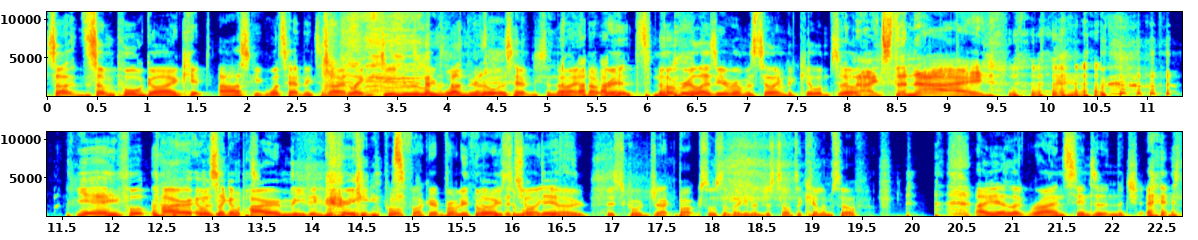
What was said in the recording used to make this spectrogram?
So some poor guy kept asking, "What's happening tonight?" Like genuinely wondering what was happening tonight, not re- not realizing everyone was telling him to kill himself. Tonight's the night. Yeah, he thought pyro. It was like a pyro meet and greet. Poor fucker. Probably thought No, it'd be some your like, you know, Discord Jackbox or something and then just told to kill himself. Oh yeah, look, Ryan sent it in the chat.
